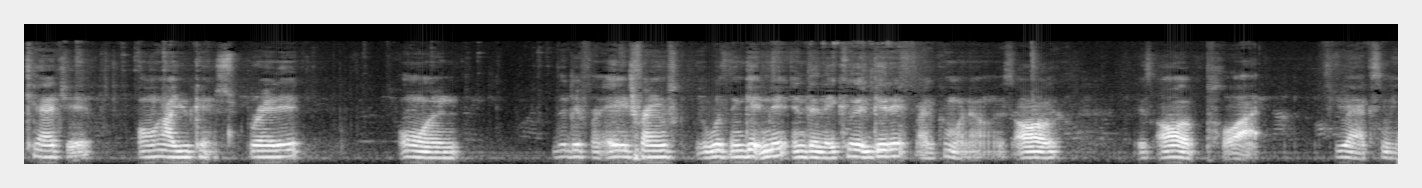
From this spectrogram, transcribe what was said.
catch it, on how you can spread it, on the different age frames wasn't getting it and then they could get it. Like, come on now, it's all it's all a plot. If you ask me,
